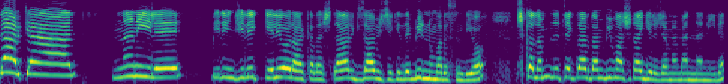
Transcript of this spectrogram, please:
derken Nani ile birincilik geliyor arkadaşlar. Güzel bir şekilde bir numarasın diyor. Çıkalım. Ne tekrardan bir maç daha gireceğim hemen Nani ile.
